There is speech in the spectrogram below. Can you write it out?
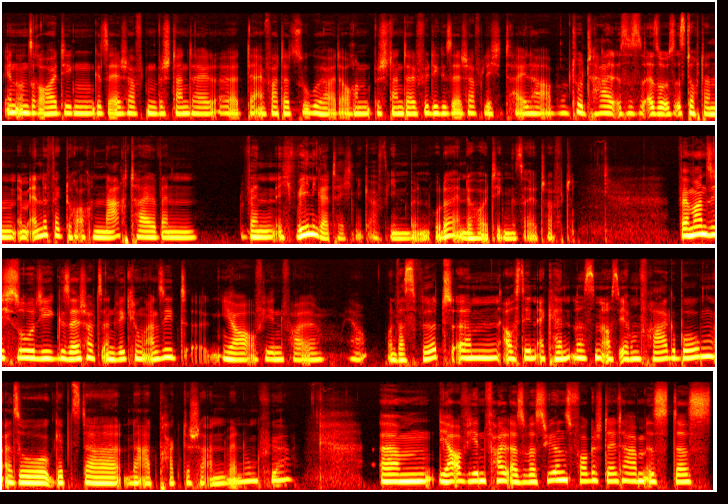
in unserer heutigen Gesellschaft ein Bestandteil, äh, der einfach dazugehört, auch ein Bestandteil für die gesellschaftliche Teilhabe. Total. Es ist, also es ist doch dann im Endeffekt doch auch ein Nachteil, wenn, wenn ich weniger technikaffin bin, oder? In der heutigen Gesellschaft. Wenn man sich so die Gesellschaftsentwicklung ansieht, äh, ja, auf jeden Fall. Ja. Und was wird ähm, aus den Erkenntnissen aus Ihrem Fragebogen? Also gibt es da eine Art praktische Anwendung für? Ähm, ja, auf jeden Fall. Also was wir uns vorgestellt haben, ist, dass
